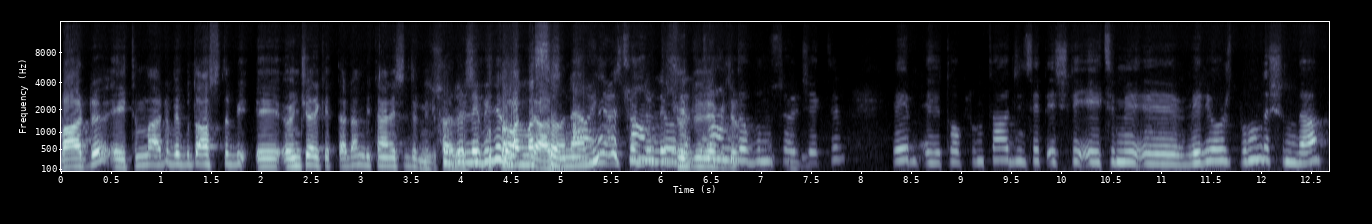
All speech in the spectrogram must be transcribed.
vardı, eğitim vardı ve bu da aslında bir e, öncü hareketlerden bir tanesidir Nilüfer Sürdürülebilir olması lazım. önemli Aynen, ve sürdürülebilir. Sürdürülebilir. tam da bunu söyleyecektim. Hem e, toplumsal cinsiyet eşitliği eğitimi e, veriyoruz. Bunun dışında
